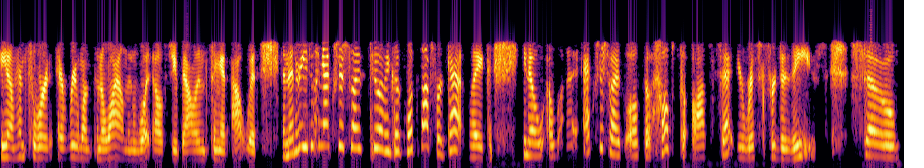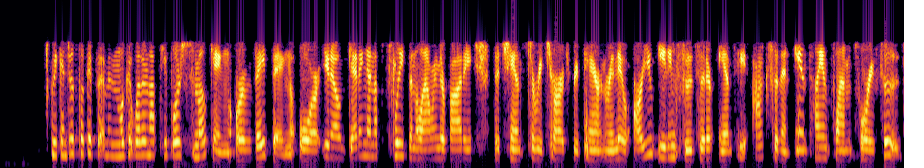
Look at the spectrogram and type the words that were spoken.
you know, hence the word every once in a while. And then what else are you balancing it out with? And then are you doing exercise too? I mean, because let's not forget, like, you know, exercise also helps to offset your risk for disease. So we can just look at them and look at whether or not people are smoking or vaping or you know getting enough sleep and allowing their body the chance to recharge, repair and renew. Are you eating foods that are antioxidant, anti-inflammatory foods?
